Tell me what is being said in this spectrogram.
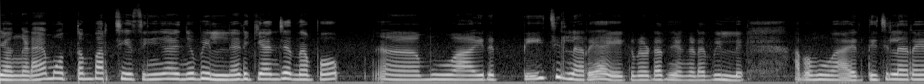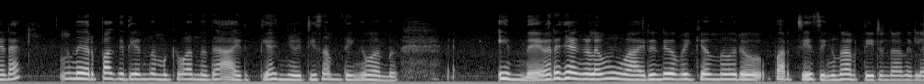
ഞങ്ങളുടെ മൊത്തം പർച്ചേസിങ് കഴിഞ്ഞ് ബില്ലടിക്കാൻ ചെന്നപ്പോൾ മൂവായിരത്തി ചില്ലറ ആയേക്കണം കേട്ടോ ഞങ്ങളുടെ ബില്ല്. അപ്പോൾ മൂവായിരത്തി ചില്ലറയുടെ നേർ പകുതിയാണ് നമുക്ക് വന്നത്. ആയിരത്തി അഞ്ഞൂറ്റി സംതിങ് വന്നു. ഇന്നേ വരെ ഞങ്ങൾ മൂവായിരം രൂപയ്ക്കൊന്നും ഒരു പർച്ചേസിങ് നടത്തിയിട്ടുണ്ടായിരുന്നില്ല.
